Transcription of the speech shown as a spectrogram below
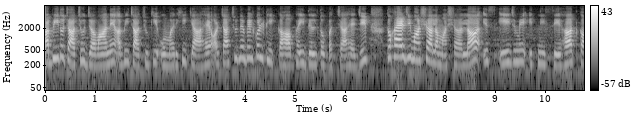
अभी तो चाचू जवान है अभी चाचू की उम्र ही क्या है? और चाचू ने बिल्कुल ठीक कहा, भाई, दिल तो बच्चा है जी। तो खैर जी, माशाल्लाह माशाल्लाह, इस एज में इतनी सेहत का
